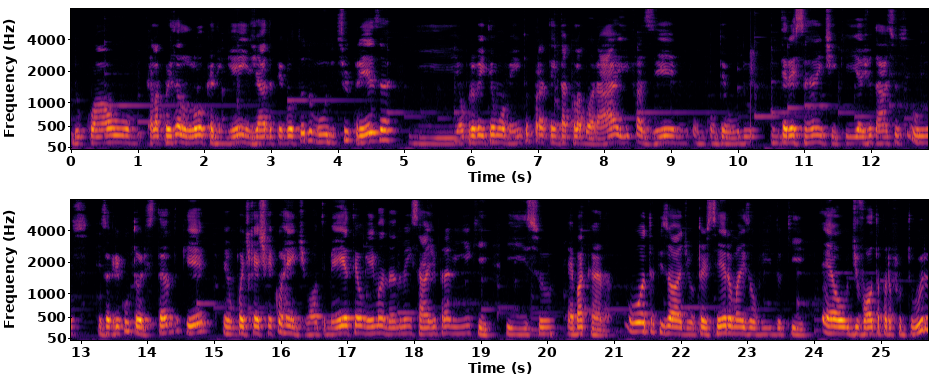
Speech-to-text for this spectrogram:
do qual aquela coisa louca, ninguém, geada pegou todo mundo de surpresa e E eu aproveitei o momento para tentar colaborar e fazer um conteúdo interessante que ajudasse os, os, os, agricultores. Tanto que é um podcast recorrente, volta e meia tem alguém mandando mensagem para mim aqui. E isso é bacana. O outro episódio, o terceiro mais ouvido aqui, é o De Volta para o Futuro,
